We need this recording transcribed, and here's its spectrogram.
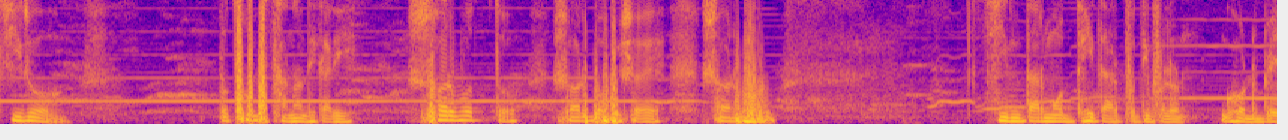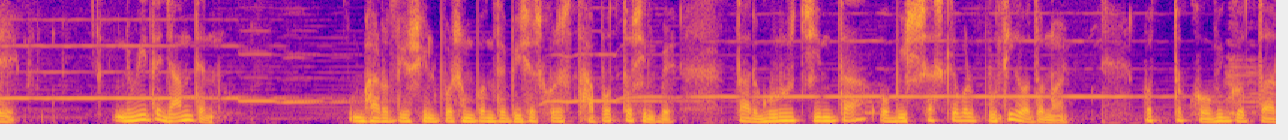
চির প্রথম স্থানাধিকারী, সর্বত্র সর্ব বিষয়ে সর্ব চিন্তার মধ্যেই তার প্রতিফলন ঘটবে। নিবেদিতা জানতেন ভারতীয় শিল্প সম্বন্ধে, বিশেষ করে স্থাপত্য শিল্পে, তার গুরুর চিন্তা ও বিশ্বাস কেবল পুঁথিগত নয়, প্রত্যক্ষ অভিজ্ঞতার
